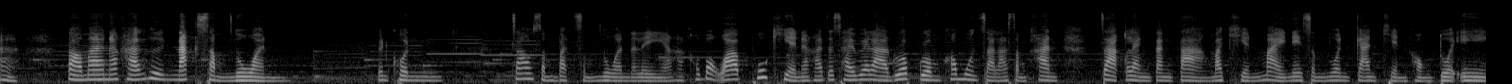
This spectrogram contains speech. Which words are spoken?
อะต่อมานะคะคือนักสำนวน เป็นคนเจ้าสมบัติสำนวนอะไรอย่างเงี้ยค่ะเขาบอกว่าผู้เขียนนะคะจะใช้เวลารวบรวมข้อมูลสาระสำคัญจากแหล่งต่างๆ มาเขียนใหม่ในสำนวนการเขียนของตัวเอง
